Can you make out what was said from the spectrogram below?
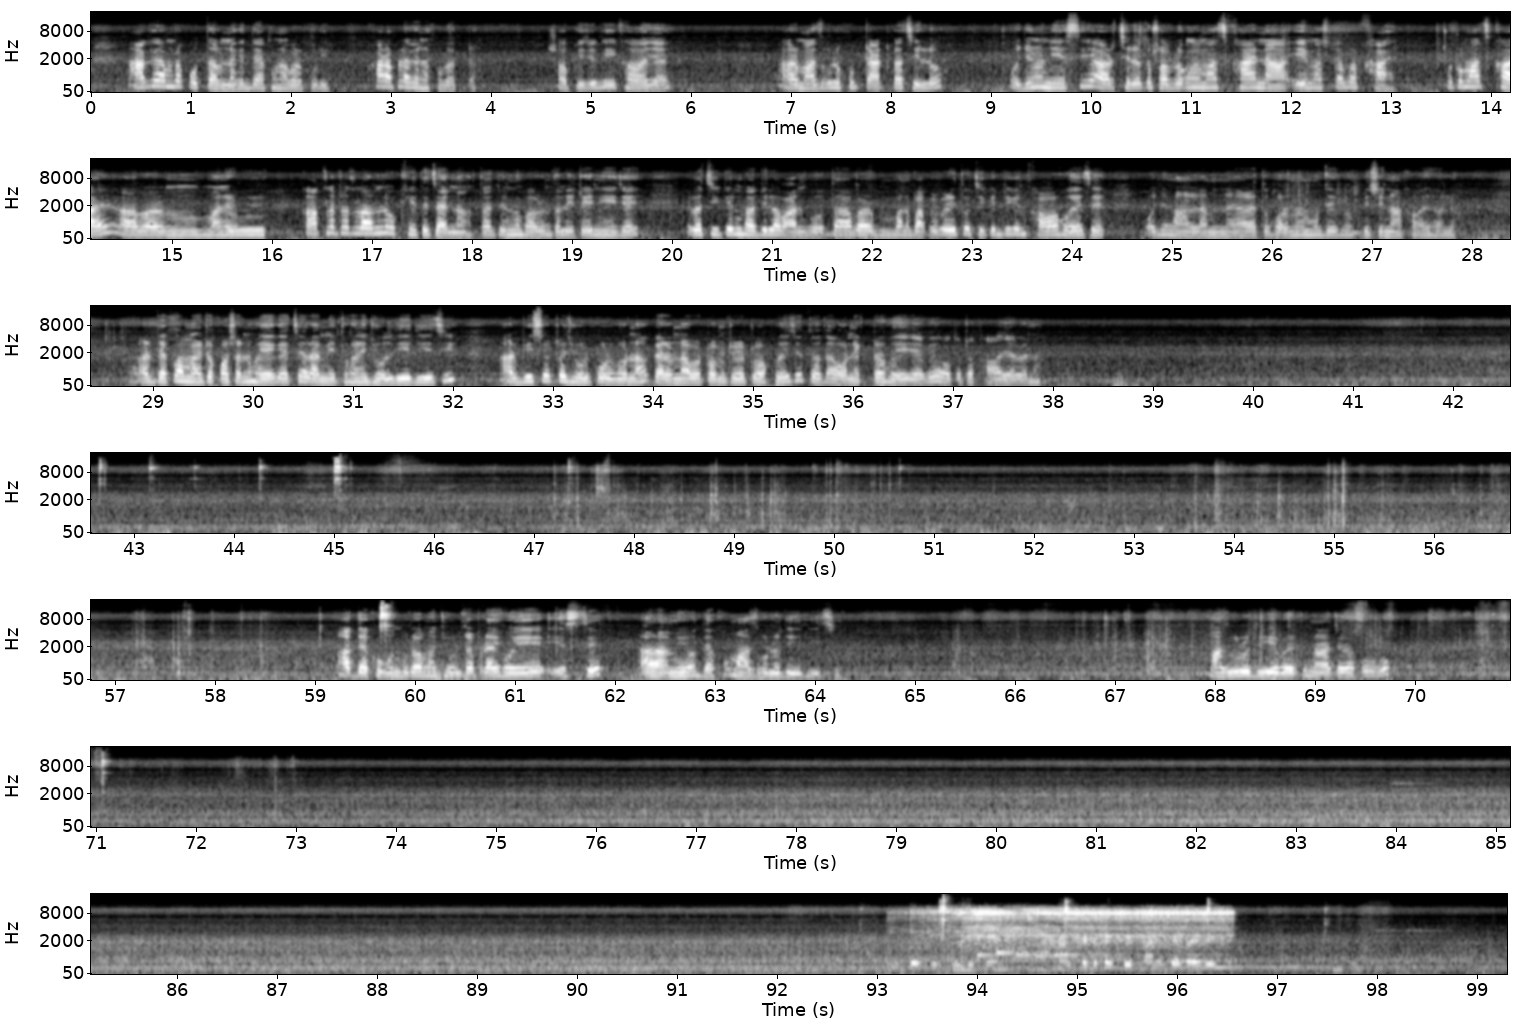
আগে আমরা করতাম না, কিন্তু এখন আবার করি। খারাপ লাগে না খুব একটা। সব কিছু দিয়েই খাওয়া যায়। আর মাছগুলো খুব টাটকা ছিল, ওই জন্য নিয়ে এসেছি। আর ছেলে তো সব রকমের মাছ খায় না, এই মাছটা আবার খায়। ছোটো মাছ খায়, আবার মানে কাতলা টাতলা আনলেও খেতে চায় না। তার জন্য ভাবলাম তাহলে এটাই নিয়ে যাই। এবার চিকেন ভাবছিলাম আনব। তা আবার মানে বাপের বাড়ি তো চিকেন টিকেন খাওয়া হয়েছে, ওই জন্য আনলাম না। আর এত গরমের মধ্যে বেশি না খাওয়াই ভালো। আর দেখো আমার এটা কষানো হয়ে গেছে, আর আমি একটুখানি ঝোল দিয়ে দিয়েছি। আর বেশি একটা ঝোল করব না, কেননা আবার টমেটোটা টক হয়েছে, তো তা অনেকটা হয়ে যাবে, অতটা খাওয়া যাবে না। আর দেখো বন্ধুরা, আমার ঝোলটা প্রায় হয়ে এসছে। আর আমিও দেখো মাছগুলো দিয়ে দিয়েছি। মাছগুলো দিয়ে এবার একটু নাড়াচাড়া করব।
